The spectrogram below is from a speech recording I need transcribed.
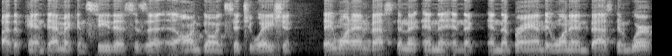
by the pandemic and see this as a, an ongoing situation, they want to invest in the in the in the in the brand. They want to invest, and we're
